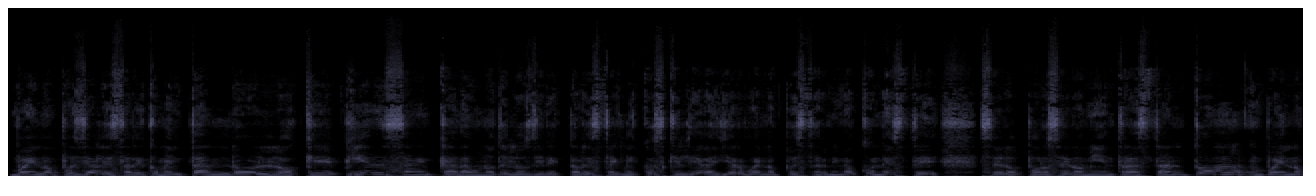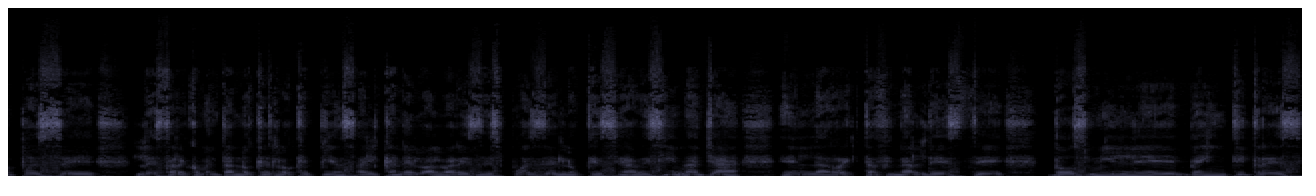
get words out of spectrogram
Bueno, pues ya le estaré comentando lo que piensan cada uno de los directores técnicos que el día de ayer, bueno, pues terminó con este 0 por 0. Mientras tanto, bueno, pues eh, le estaré comentando qué es lo que piensa el Canelo Álvarez después de lo que se avecina ya en la recta final de este 2023.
